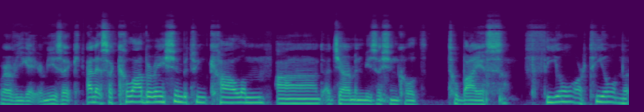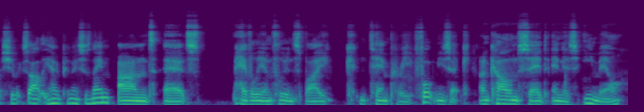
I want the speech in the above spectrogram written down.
wherever you get your music. And it's a collaboration between Calum and a German musician called Tobias Thiel or Thiel. I'm not sure exactly how to pronounce his name. And uh, it's heavily influenced by contemporary folk music. And Calum said in his email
